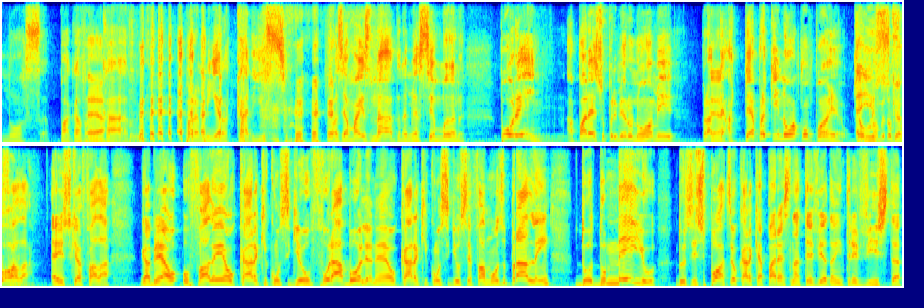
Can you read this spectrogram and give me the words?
Nossa, pagava É. caro. Pra mim era caríssimo. Fazia mais nada na minha semana. Porém, aparece o primeiro nome, pra, É. até, pra quem não acompanha, que é, É, o nome isso do falar. É isso que eu ia falar. Gabriel, o Fallen é o cara que conseguiu furar a bolha, né? É o cara que conseguiu ser famoso pra além do, do meio dos esportes. É o cara que aparece na TV, da entrevista,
